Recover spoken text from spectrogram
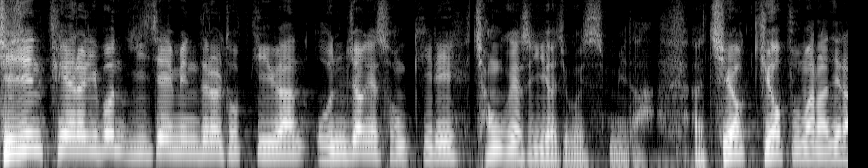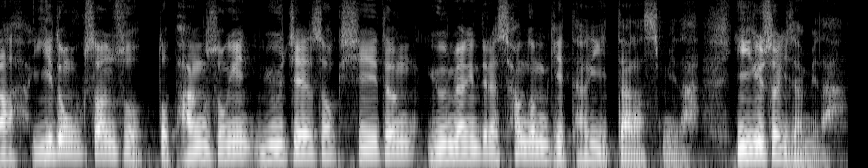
지진 피해를 입은 이재민들을 돕기 위한 온정의 손길이 전국에서 이어지고 있습니다. 지역 기업뿐만 아니라 이동국 선수, 또 방송인 유재석 씨 등 유명인들의 성금 기탁이 잇따랐습니다. 이규석 기자입니다.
